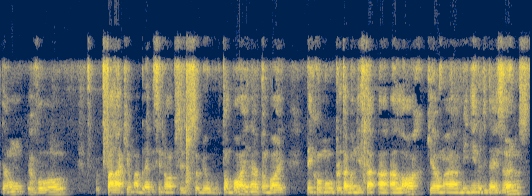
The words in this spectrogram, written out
Então, eu vou falar aqui uma breve sinopse sobre o Tomboy. Né? O Tomboy tem como protagonista a, a Lor, que é uma menina de 10 anos,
